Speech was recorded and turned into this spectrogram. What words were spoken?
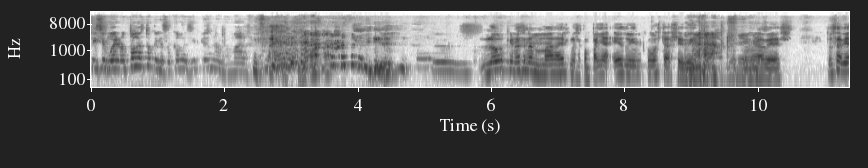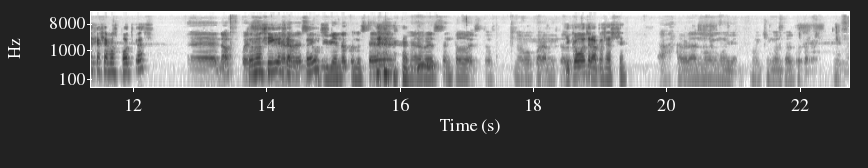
Dice, bueno, todo esto que les acabo de decir es una mamada. Lo que no es una mamada es que nos acompaña Edwin. ¿Cómo estás, Edwin? Por bien, primera vez. ¿Tú sabías que hacíamos podcast? Eh, no, pues ¿Tú nos sigues primera vez Face? conviviendo con ustedes, primera vez en todo esto, nuevo para mí todo. ¿Y cómo te la pasaste? Ah, la verdad, muy, muy bien, muy chingón todo el cotorreo. Sí, sí.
